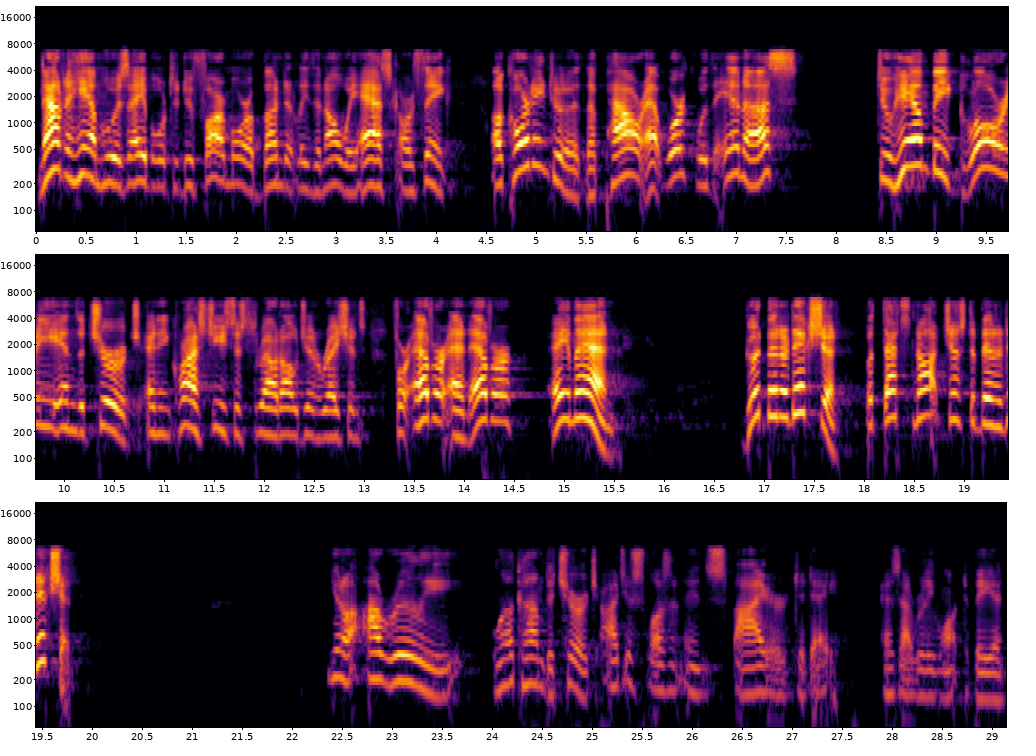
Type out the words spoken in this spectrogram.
now to him who is able to do far more abundantly than all we ask or think, according to the power at work within us, to him be glory in the church and in Christ Jesus throughout all generations, forever and ever. Amen. Good benediction, but that's not just a benediction. You know, I really, when I come to church, I just wasn't inspired today as I really want to be. And,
